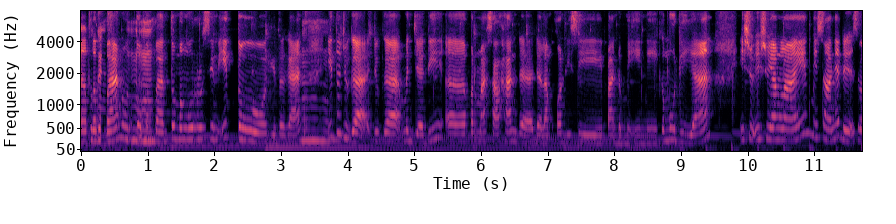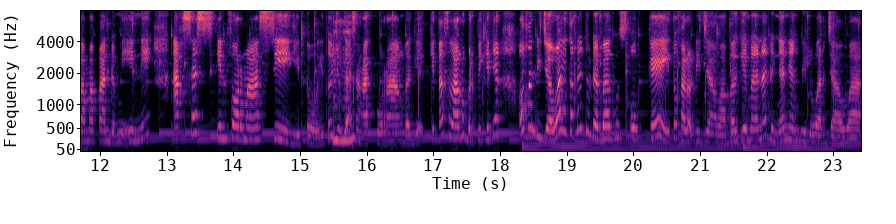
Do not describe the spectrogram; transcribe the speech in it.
uh, beban untuk mm -hmm. membantu mengurusin itu gitu kan. Mm -hmm. itu juga juga menjadi uh, permasalahan da dalam kondisi pandemi ini. Kemudian isu-isu yang lain misalnya di, selama pandemi ini akses informasi gitu. Itu mm -hmm. juga sangat kurang. Bagi kita selalu berpikirnya oh kan di Jawa internet udah bagus. Oke okay, itu kalau di Jawa bagaimana dengan yang di luar Jawa?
